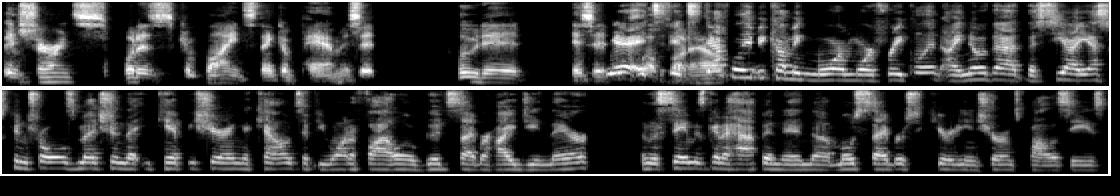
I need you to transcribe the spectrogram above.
insurance? What does compliance think of PAM? Is it included? Is it? Yeah, it's, it's definitely becoming more and more frequent. I know that the CIS controls mention that you can't be sharing accounts if you want to follow good cyber hygiene there. And the same is going to happen in uh, most cybersecurity insurance policies.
